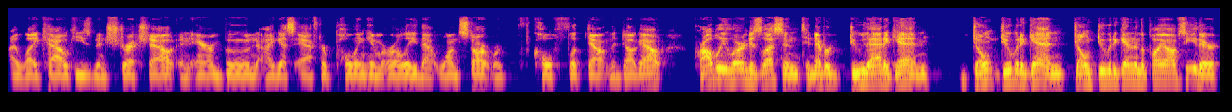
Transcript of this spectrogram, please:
I like how he's been stretched out. And Aaron Boone, I guess, after pulling him early that one start where Cole flipped out in the dugout, probably learned his lesson to never do that again. Don't do it again. Don't do it again in the playoffs either.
